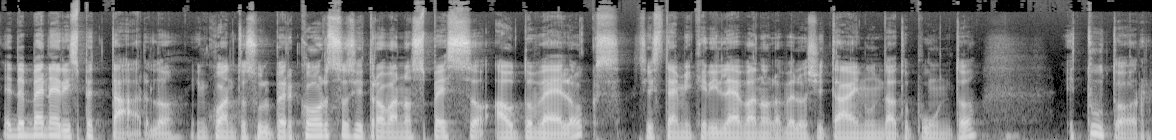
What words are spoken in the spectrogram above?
ed è bene rispettarlo, in quanto sul percorso si trovano spesso autovelox, sistemi che rilevano la velocità in un dato punto, e tutor,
